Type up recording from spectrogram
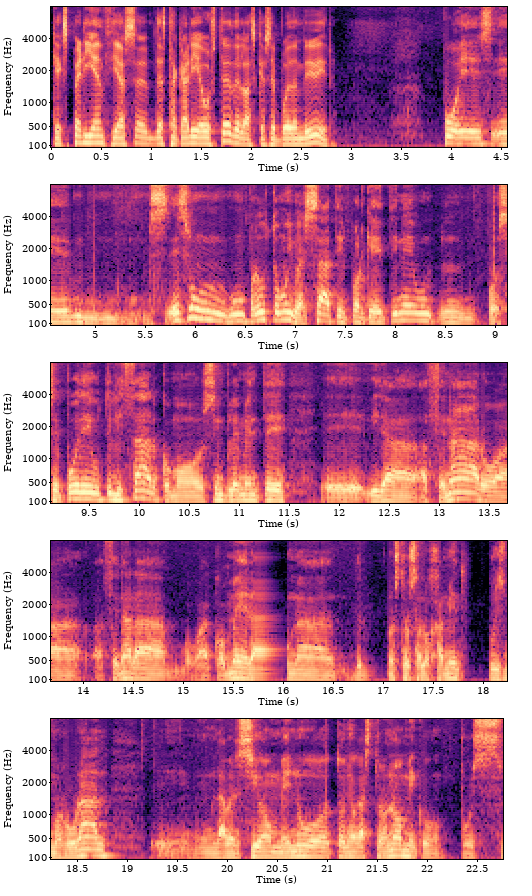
¿Qué experiencias eh, destacaría usted de las que se pueden vivir? Pues eh, es un, producto muy versátil porque tiene un, pues se puede utilizar como simplemente eh, ir a, cenar o a, cenar o a comer a de nuestros alojamientos de turismo rural. Eh, en la versión menú otoño gastronómico, pues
